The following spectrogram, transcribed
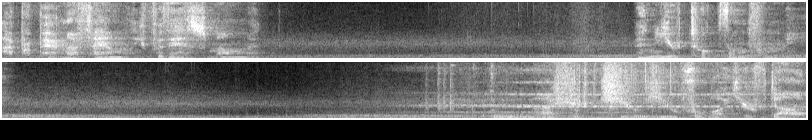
I prepared my family for this moment. And you took them from me. I should kill you for what you've done.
